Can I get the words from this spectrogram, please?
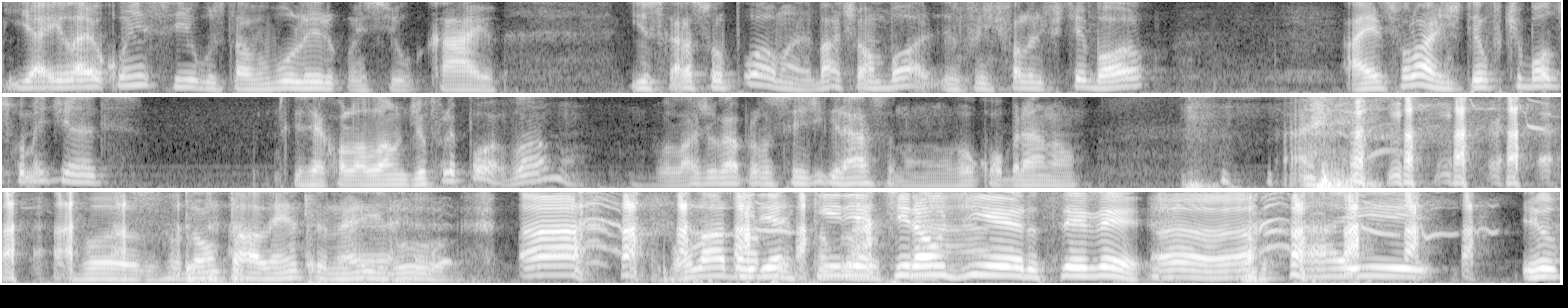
E aí lá eu conheci o Gustavo Boleiro, conheci o Caio, e os caras falaram, pô, mano, bate uma bola, a gente falando de futebol, aí eles falaram, ah, a gente tem o futebol dos comediantes, se quiser colar lá um dia, eu falei, pô, vamos, vou lá jogar pra vocês de graça, não, não vou cobrar não. Aí, vou, vou dar um talento, né? E vou, vou lá dar Queria, queria tirar um dinheiro, você vê. Aí eu,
